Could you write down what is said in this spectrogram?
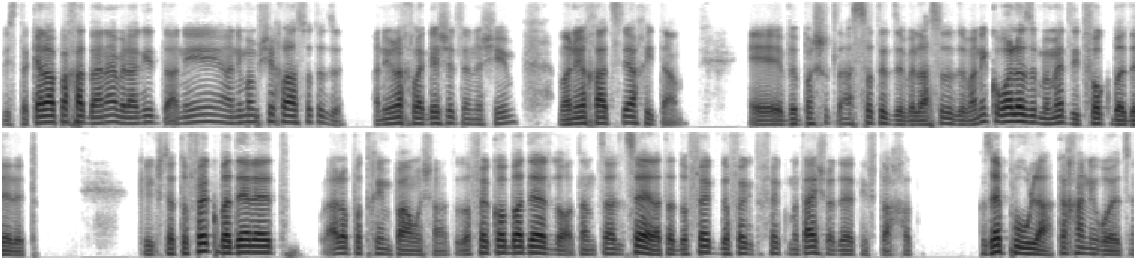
להסתכל על הפחד בעיניים ולהגיד, אני, אני ממשיך לעשות את זה. אני הולך לגשת לנשים ואני הולך להצליח איתם. אה, ופשוט לעשות את זה ולעשות את זה. ואני קורא לזה באמת לדפוק בדלת. כי כשאתה דופק בדלת, אולי לא פותחים פעם ראשונה, אתה דופק עוד בדלת, לא, אתה מצלצל, אתה דופק, דופק, דופק, מתישהו הדלת נפתחת. זה פעולה, ככה אני רואה את זה.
